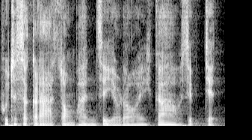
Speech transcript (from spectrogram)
พุทธศักราช 2497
